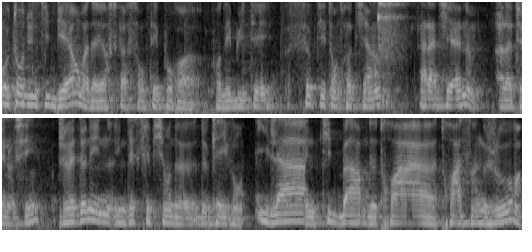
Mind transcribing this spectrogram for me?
Autour d'une petite bière, on va d'ailleurs se faire santé pour, euh, pour débuter ce petit entretien. À la tienne. À la tienne aussi. Je vais donner une, une description de, de. Il a une petite barbe de 3, 3 à 5 jours,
